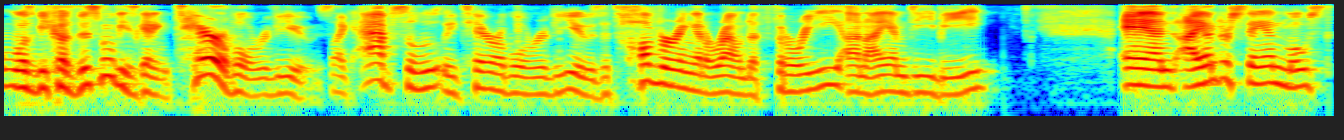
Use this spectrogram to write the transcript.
was because this movie is getting terrible reviews, like absolutely terrible reviews. It's hovering at around a three on IMDb. And I understand most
